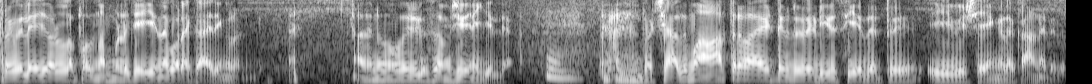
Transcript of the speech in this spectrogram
പ്രിവിലേജ് ഉള്ളപ്പോൾ നമ്മൾ ചെയ്യുന്ന കുറേ കാര്യങ്ങളുണ്ട്. അതിന് ഒരു സംശയം എനിക്കില്ല. പക്ഷെ അത് മാത്രമായിട്ട് റെഡ്യൂസ് ചെയ്തിട്ട് ഈ വിഷയങ്ങളെ കാണരുത്.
